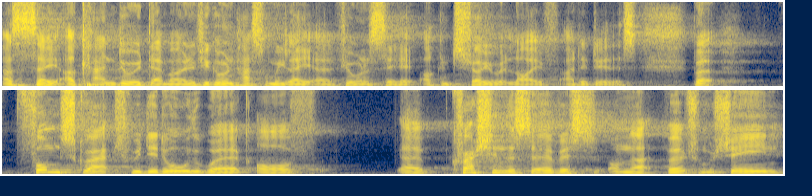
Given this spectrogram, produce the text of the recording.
as I say, I can do a demo, and if you come and hassle me later, if you want to see it, I can show you it live how to do this. But from scratch, we did all the work of uh, crashing the service on that virtual machine,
